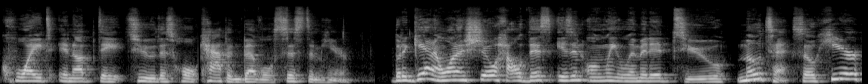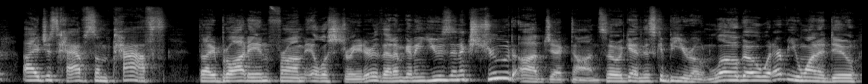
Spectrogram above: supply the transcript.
quite an update to this whole cap and bevel system here. But again, I want to show how this isn't only limited to MoText. So here I just have some paths that I brought in from Illustrator that I'm going to use an extrude object on. So again, this could be your own logo, whatever you want to do.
